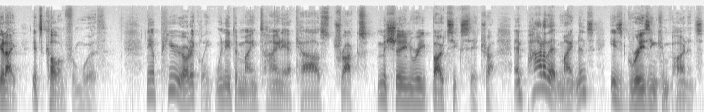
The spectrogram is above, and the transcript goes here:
G'day, it's Colin from Wurth. Now periodically we need to maintain our cars, trucks, machinery, boats etc. And part of that maintenance is greasing components.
